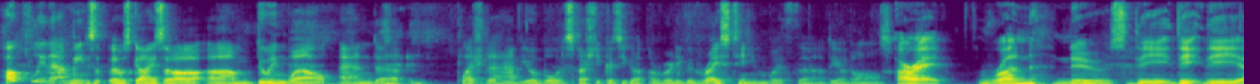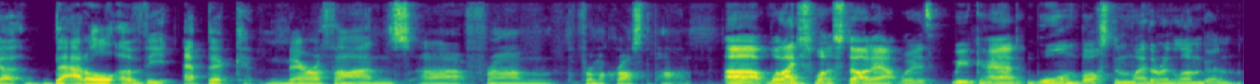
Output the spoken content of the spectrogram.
hopefully that means that those guys are um, doing well and. Uh, Pleasure to have you aboard, especially because you got a really good race team with uh, the O'Donnells. All right, run news. The the the uh, battle of the epic marathons uh, from from across the pond. Uh, well, I just want to start out with we had warm Boston weather in London,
